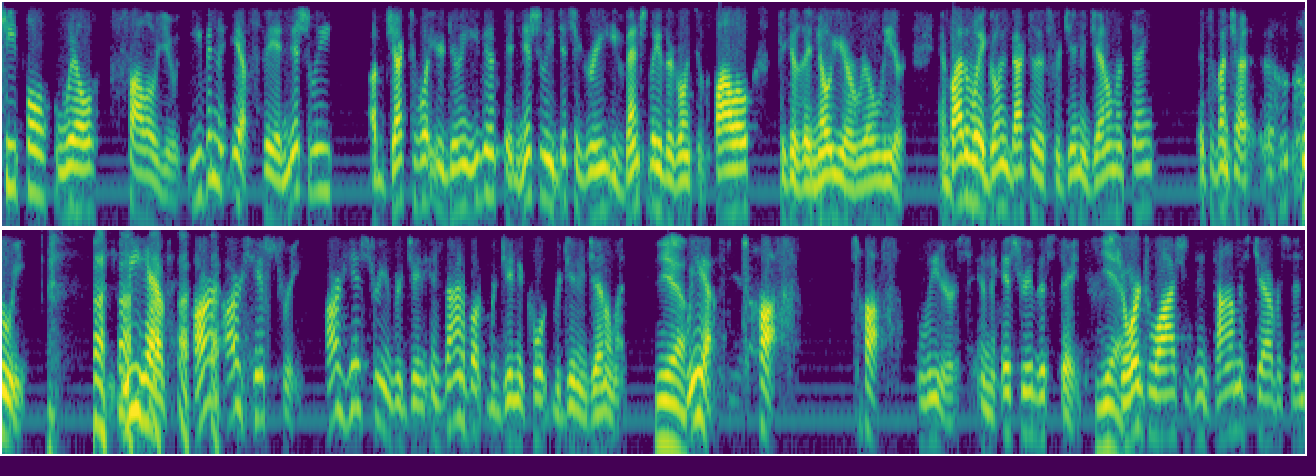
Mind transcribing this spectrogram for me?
people will follow you, even if they initially object to what you're doing, even if they initially disagree. Eventually, they're going to follow because they know you're a real leader. And by the way, going back to this Virginia gentleman thing, it's a bunch of hooey. we have our our history. Our history in Virginia is not about Virginia quote Virginia gentlemen. yeah We have tough, tough leaders in the history of this state. Yes. George Washington, Thomas Jefferson,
